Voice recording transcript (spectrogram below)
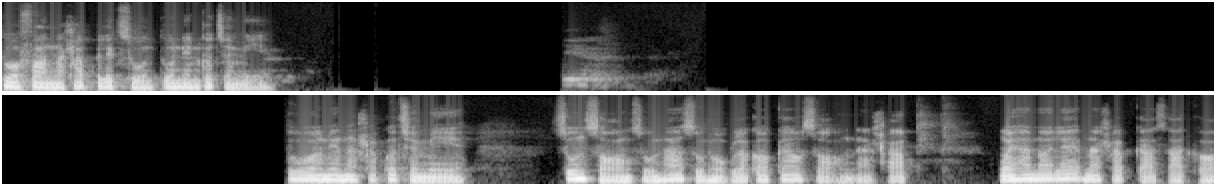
ตัวฟันนะครับเป็นเลขศูนย์ตัวเน้นก็จะมี ตัวเนี่ยนะครับก็จะมี 02 05 06 แล้วก็ 92 นะครับ หวยฮานอยแรกนะครับ กาซาดก็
